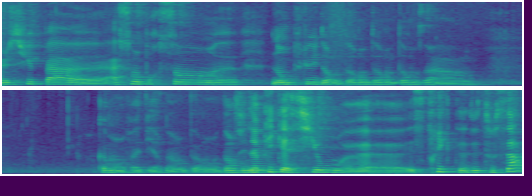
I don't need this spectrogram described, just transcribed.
je suis pas euh, à 100% euh, non plus dans, dans, dans, dans un... Comment on va dire Dans, dans, dans une application euh, stricte de tout ça.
